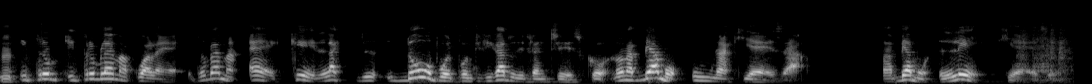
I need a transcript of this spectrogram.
Eh, Il, pro- il problema qual è? Il problema è che la- dopo il pontificato di Francesco non abbiamo una chiesa, ma abbiamo le chiese.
